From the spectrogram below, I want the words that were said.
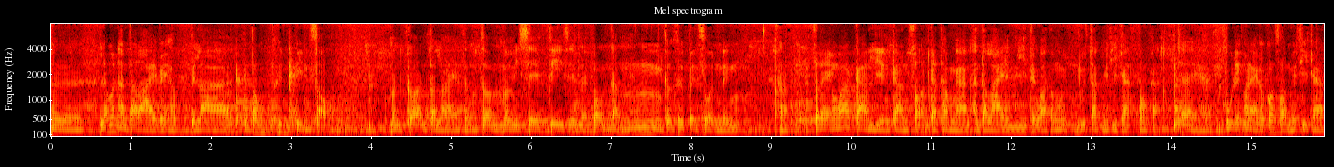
เออแล้วมันอันตรายไปครับ เวลาต้องขึ้นปีนเสา มันก็อันตรายแต่มันต้องมันมี safety safe อะไรป้องกันอืมก็คือเป็นส่วนหนึ่งครับ แสดงว่าการเรียนการสอนการทำงานอันตรายมี แต่ว่าต้องรู้จักวิธีการป้องกันใช่ครับ ครูในแผนกเขาก็สอนวิธีการ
